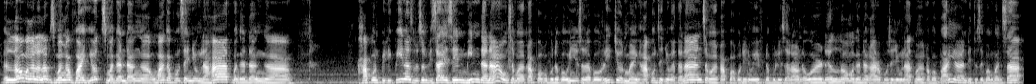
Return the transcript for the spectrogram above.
Hello mga lalabs, mga vayots. Magandang uh, umaga po sa inyong lahat. Magandang uh, hapon Pilipinas, Luzon, Visayas, and Mindanao. Sa mga kapwa ko po Dabawin sa Davao Region, maying hapon sa inyong atanan. Sa mga kapwa ko din OFWs around the world. Hello, magandang araw po sa inyong lahat mga kababayan dito sa ibang bansa.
